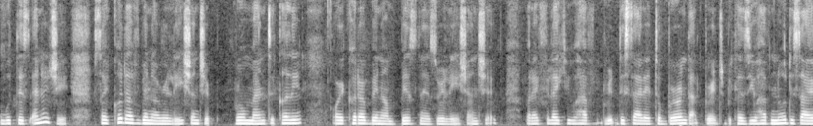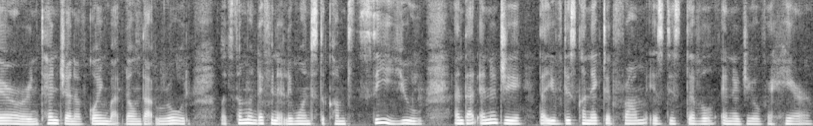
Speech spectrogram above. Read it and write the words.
with this energy. So it could have been a relationship romantically or it could have been a business relationship. But i feel like you have decided to burn that bridge because you have no desire or intention of going back down that road. But someone definitely wants to come see you. And that energy that you've disconnected from is this devil energy over here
